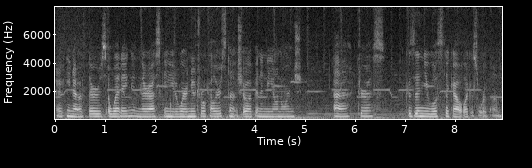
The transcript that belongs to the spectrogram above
If, you know, if there's a wedding and they're asking you to wear neutral colors, don't show up in a neon orange uh, dress, because then you will stick out like a sore thumb.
